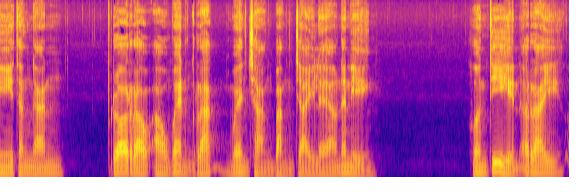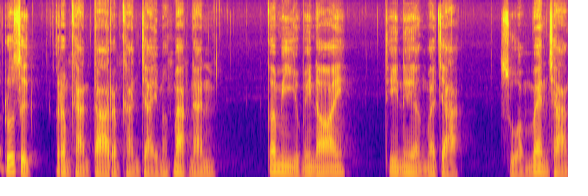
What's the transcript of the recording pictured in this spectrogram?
นี้ทั้งนั้น เพราะเราเอาแว่นรักแว่นชังบังใจแล้วนั่นเอง คนที่เห็นอะไรรู้สึกรำคาญตารำคาญใจมากๆนั้น ก็มีอยู่ไม่น้อย ที่เนื่องมาจากสวมแว่นชัง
